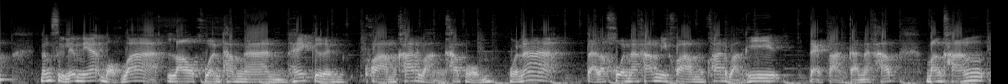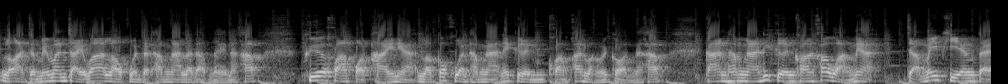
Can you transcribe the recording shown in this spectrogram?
3 หนังสือเล่มนี้บอกว่าเราควรทำงานให้เกินความคาดหวังครับผม หัวหน้า แต่ละคนนะครับมีความคาดหวังที่แตกต่างกันนะครับ บางครั้งเราอาจจะไม่มั่นใจว่าเราควรจะทำงานระดับไหนนะครับ เพื่อความปลอดภัยเนี่ยเราก็ควรทำงานให้เกินความคาดหวังไว้ก่อนนะครับ การทำงานที่เกินความคาดหวังเนี่ยจะไม่เพียงแต่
